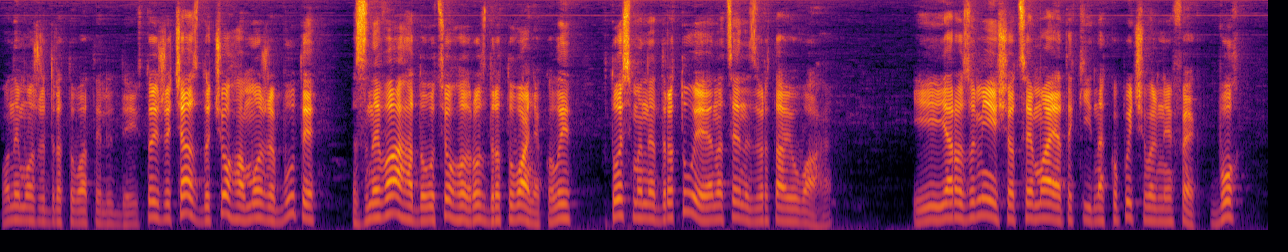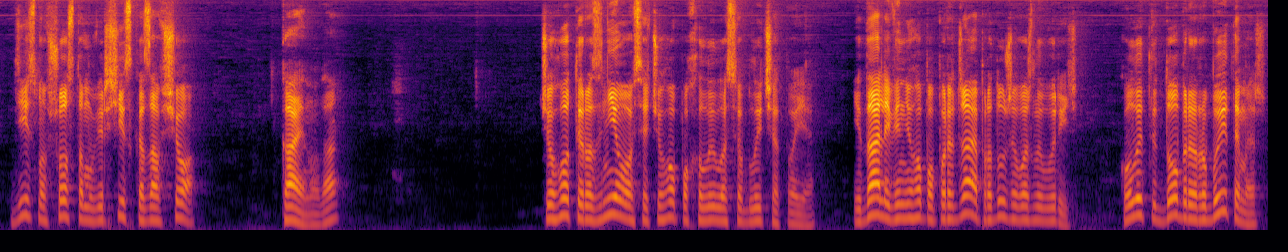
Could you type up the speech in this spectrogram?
вони можуть дратувати людей. І в той же час до чого може бути зневага до цього роздратування, коли хтось мене дратує, я на це не звертаю уваги. І я розумію, що це має такий накопичувальний ефект. Бог дійсно в шостому вірші сказав, що Каїну, да? чого ти розгнівався, чого похилилось обличчя твоє. І далі він його попереджає про дуже важливу річ. Коли ти добре робитимеш,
